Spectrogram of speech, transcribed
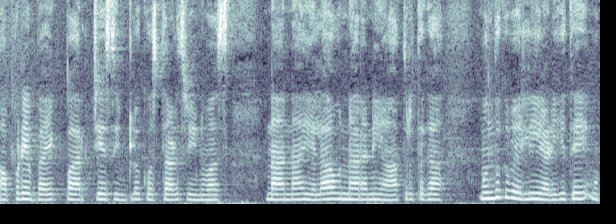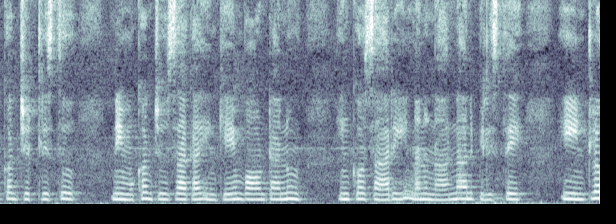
అప్పుడే బైక్ పార్క్ చేసి ఇంట్లోకి వస్తాడు శ్రీనివాస్. నాన్న ఎలా ఉన్నారని ఆతృతగా ముందుకు వెళ్ళి అడిగితే ముఖం చెట్లిస్తూ నీ ముఖం చూశాక ఇంకేం బాగుంటాను ఇంకోసారి నన్ను నాన్న అని పిలిస్తే ఈ ఇంట్లో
